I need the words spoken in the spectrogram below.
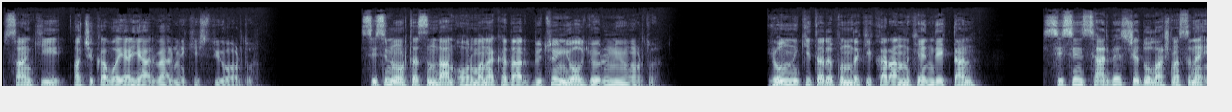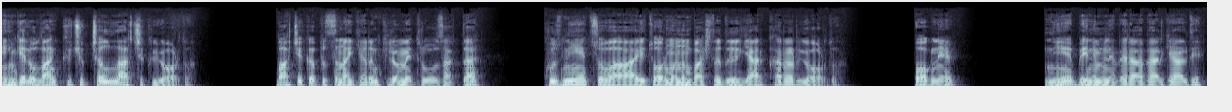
Sanki açık havaya yer vermek istiyordu. Sisin ortasından ormana kadar bütün yol görünüyordu. Yolun iki tarafındaki karanlık endekten, Sisin serbestçe dolaşmasına engel olan küçük çalılar çıkıyordu. Bahçe kapısına yarım kilometre uzakta, Kuznetsov'a ait ormanın başladığı yer kararıyordu. Ognev, ''Niye benimle beraber geldi?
